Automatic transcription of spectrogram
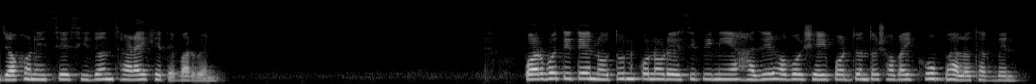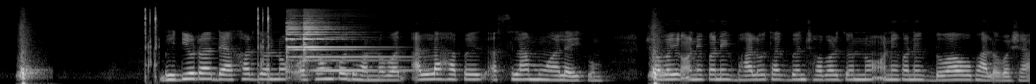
যখন ইচ্ছে সিজন ছাড়াই খেতে পারবেন। পরবর্তীতে নতুন কোনো রেসিপি নিয়ে হাজির হব সেই পর্যন্ত সবাই খুব ভালো থাকবেন। ভিডিওটা দেখার জন্য অসংখ্য ধন্যবাদ। আল্লাহ হাফেজ। আসসালামু আলাইকুম। সবাই অনেক অনেক ভালো থাকবেন। সবার জন্য অনেক অনেক দোয়া ও ভালোবাসা।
